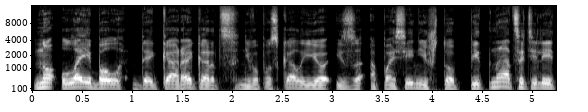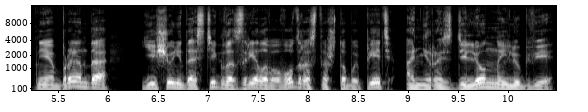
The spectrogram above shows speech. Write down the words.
но лейбл DK Records не выпускал ее из-за опасений, что 15-летняя бренда еще не достигла зрелого возраста, чтобы петь о неразделенной любви.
